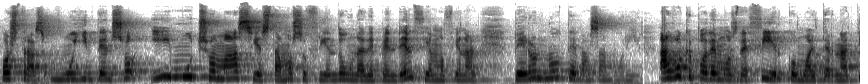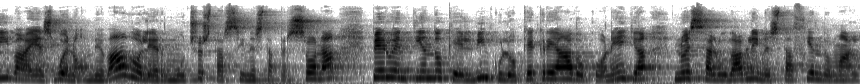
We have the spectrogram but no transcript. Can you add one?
ostras, muy intenso y mucho más si estamos sufriendo una dependencia emocional, pero no te vas a morir. Algo que podemos decir como alternativa es, bueno, me va a doler mucho estar sin esta persona, pero entiendo que el vínculo que he creado con ella no es saludable y me está haciendo mal.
